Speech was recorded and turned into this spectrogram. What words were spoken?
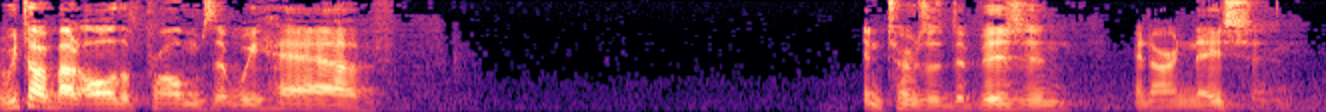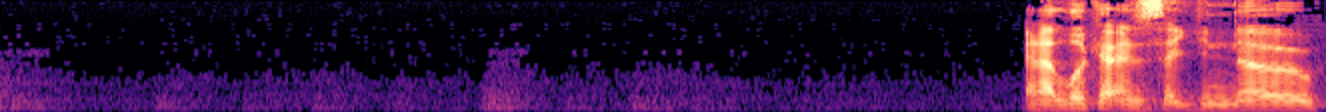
We talk about all the problems that we have in terms of division in our nation. And I look at it and say, you know,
